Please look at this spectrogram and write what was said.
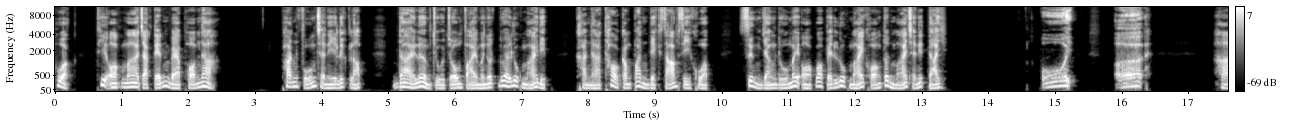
พวกที่ออกมาจากเต็นท์แบบพร้อมหน้า พันฝูงชนีลึกลับ ได้เริ่มจู่โจมฝ่ายมนุษย์ด้วยลูกไม้ดิบ ขนาดเท่ากำปั้นเด็กสามสี่ขวบ ซึ่งยังดูไม่ออกว่าเป็นลูกไม้ของต้นไม้ชนิดใด โอ้ย เออ หา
